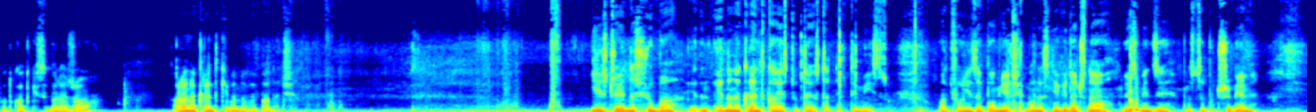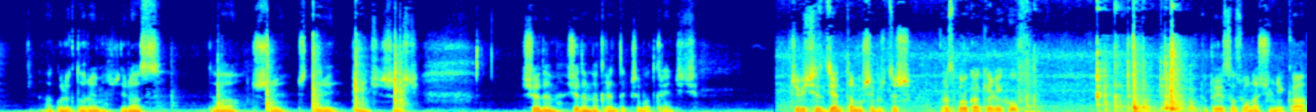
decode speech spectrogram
podkładki sobie leżą, ale nakrętki będą wypadać. I jeszcze jedna śruba, jedna nakrętka jest tutaj ostatnio w tym miejscu. Łatwo nie zapomnieć, bo ona jest niewidoczna. Tu jest między po prostu podszybiem a kolektorem. Czyli raz, dwa, trzy, cztery, pięć, sześć, siedem. Siedem nakrętek trzeba odkręcić. Oczywiście zdjęta musi być też rozpórka kielichów. Tutaj jest osłona silnika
